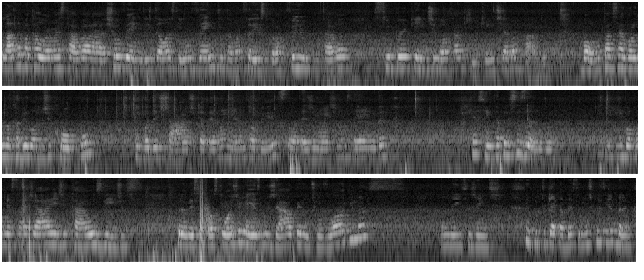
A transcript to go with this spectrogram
Lá tava calor, mas tava chovendo. Então, assim, o vento tava fresco, tava frio. Não tava super quente igual tá aqui. Quente e abafado. Bom, vou passar agora no meu cabelo de coco. Que vou deixar, acho que até amanhã, talvez. Ou até de noite, não sei ainda. Porque assim, tá precisando. E vou começar já a editar os vídeos pra ver se eu posto hoje mesmo já o penúltimo vlog, mas olha isso, gente. Eu cutuquei a cabeça de coisinha branca.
